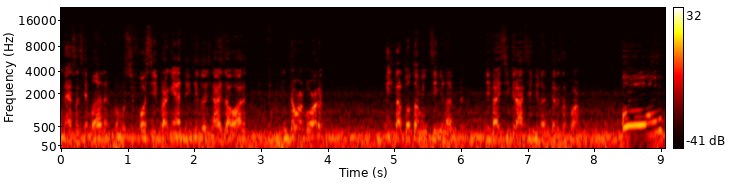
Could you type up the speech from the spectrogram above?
nessa semana, como se fosse para ganhar 32 reais a hora. Então agora ele está totalmente sem dinâmica e vai se virar sem dinâmica dessa forma. Ou,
